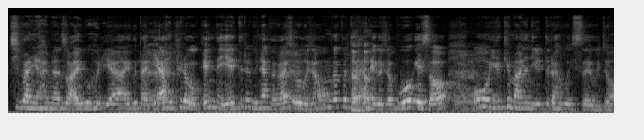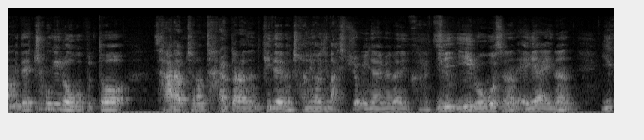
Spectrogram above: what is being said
집안일 하면서 아이고 허리야 아이고 다리야 네. 할 필요가 없겠네 얘들을 그냥 가가지고 네. 그죠 온갖 걸 다 하네 그죠 부엌에서 네. 오 이렇게 많은 일들을 하고 있어요 그죠 근데 초기 로봇부터 사람처럼 잘할 거라는 기대는 전혀 하지 마십시오. 왜냐하면은 그렇죠. 이, 이 로봇은 AI는 이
